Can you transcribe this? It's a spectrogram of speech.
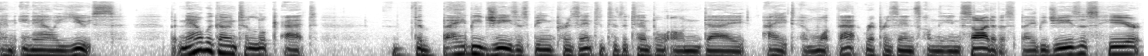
and in our use. But now we're going to look at the baby Jesus being presented to the temple on day eight and what that represents on the inside of us. Baby Jesus here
